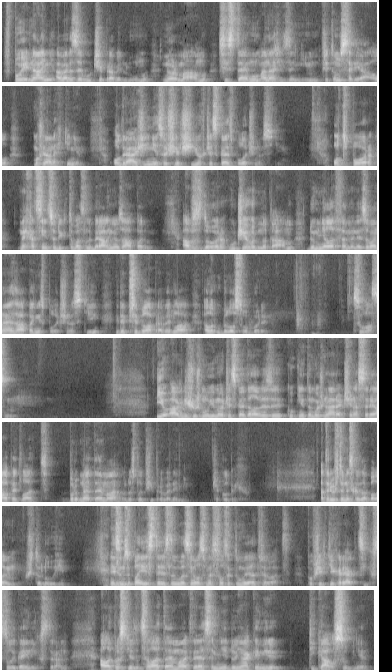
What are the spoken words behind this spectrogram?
V pojednání averze vůči pravidlům, normám, systémům a nařízením přitom seriál, možná nechtěně, odráží něco širšího v české společnosti. Odpor nechat si něco diktovat z liberálního západu. A vzdor vůči hodnotám doměle feminizované západní společnosti, kde přibyla pravidla, ale ubylo svobody. Souhlasím. Jo a když už mluvíme o české televizi, koukněte možná radši na seriál 5 let. Podobné téma o dost lepší provedení, řekl bych. A tady už to dneska zabalím, už to dlouhý. Nejsem si úplně jistý, jestli vůbec mělo smysl se k tomu vyjadřovat, po všech těch reakcích z tolika jiných stran. Ale prostě je to celé téma, které se mě do nějaké míry týká osobně,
